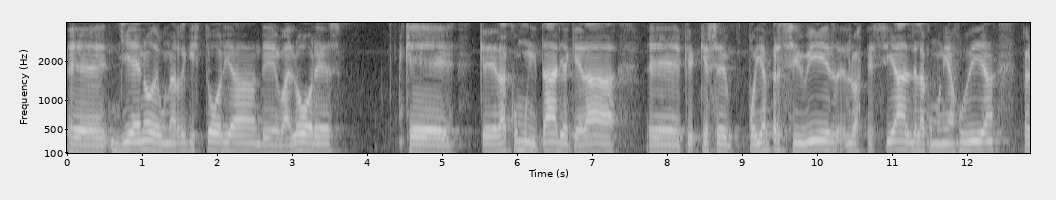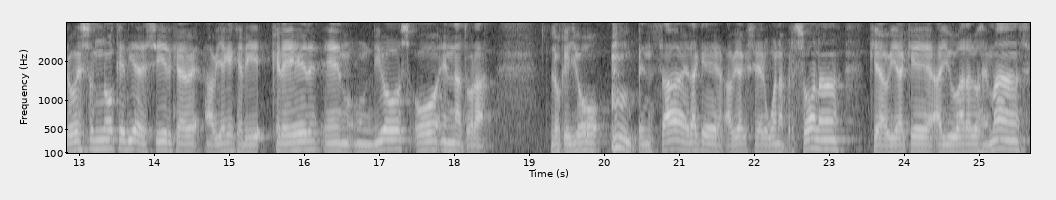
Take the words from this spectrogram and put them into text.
eh, lleno de una rica historia, de valores, que, que era comunitaria, que, era, eh, que, que se podía percibir lo especial de la comunidad judía, pero eso no quería decir que había que creer en un Dios o en la Torá. Lo que yo pensaba era que había que ser buena persona, que había que ayudar a los demás,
